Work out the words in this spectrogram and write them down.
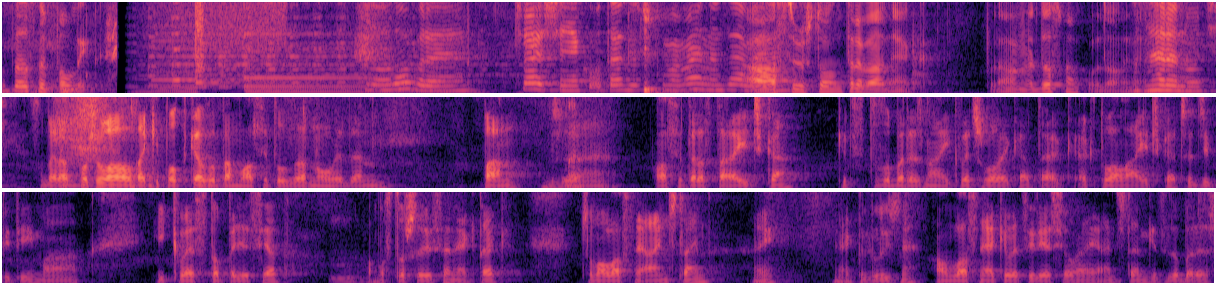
Úplne sme plní. No dobre. Čo ešte, nejakú otázočku máme na záver? A asi už to len treba nejak... Dosť sme povedali. ne? Zhrnúť. Som raz počúval taký podcast a tam vlastne to zhrnul jeden pán, že vlastne teraz tá AIčka, keď si to zoberieš na IQ človeka, tak aktuálna AIčka, čo GPT má IQ 150 alebo 160 nejak tak, čo mal vlastne Einstein, hej, nejak približne. A on vlastne nejaké veci riešil, hej, Einstein, keď si zoberieš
